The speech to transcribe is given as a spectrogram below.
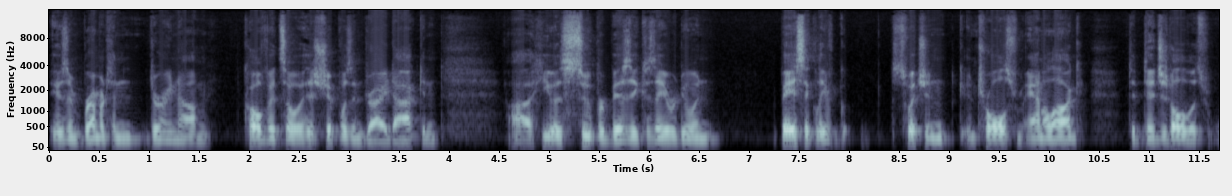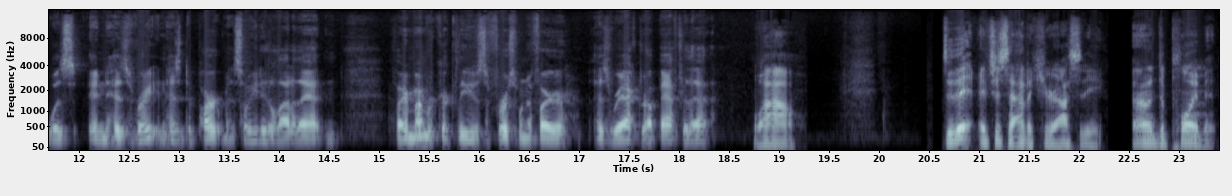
he was in Bremerton during um, COVID, so his ship was in dry dock, and uh, he was super busy because they were doing basically switching controls from analog to digital, which was in his right in his department. So he did a lot of that. And if I remember correctly, he was the first one to fire his reactor up after that. Wow. Do they? It's just out of curiosity. On a deployment,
